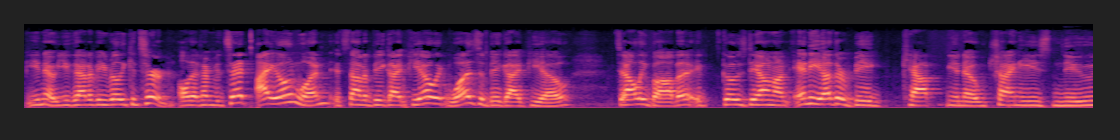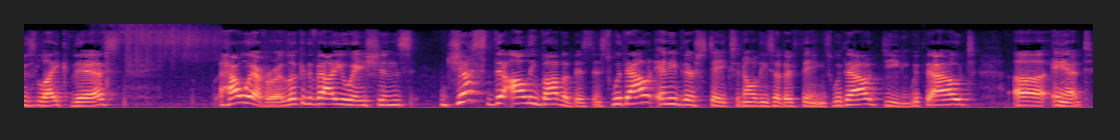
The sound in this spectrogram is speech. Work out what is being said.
you know you got to be really concerned. All that having been said, I own one. It's not a big IPO. It was a big IPO. It's Alibaba. It goes down on any other big cap, you know, Chinese news like this. However, I look at the valuations just the Alibaba business, without any of their stakes and all these other things, without Didi, without uh, Ant,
